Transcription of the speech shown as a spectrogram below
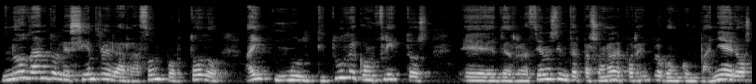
no dándoles siempre la razón por todo. Hay multitud de conflictos eh, de relaciones interpersonales, por ejemplo, con compañeros,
